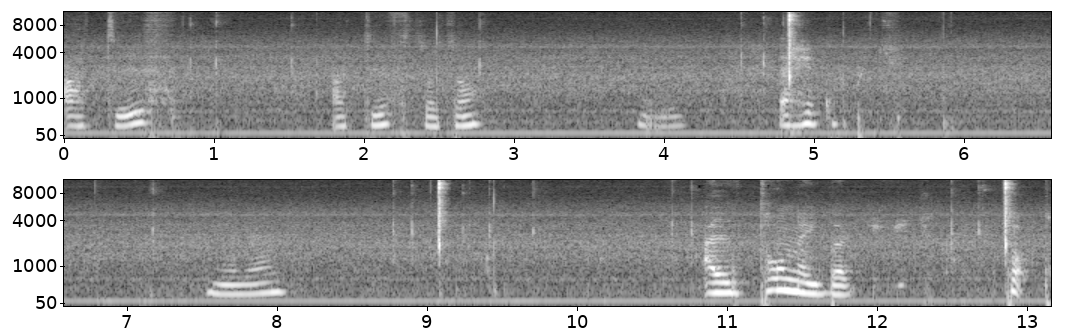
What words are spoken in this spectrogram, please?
atyw. Atyw, co to? Nie wiem. Da się kupić. Nie wiem. Ale to najbardziej. Co to?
